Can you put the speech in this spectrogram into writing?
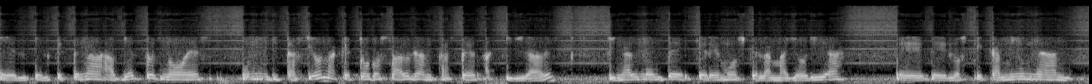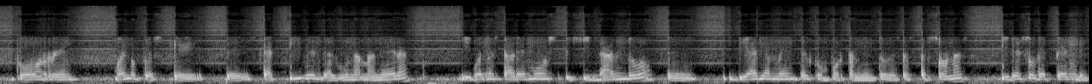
el, el que estén abiertos no es una invitación a que todos salgan a hacer actividades finalmente queremos que la mayoría eh, de los que caminan corren bueno pues que se activen de alguna manera y bueno, estaremos vigilando eh, diariamente el comportamiento de estas personas y de eso depende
